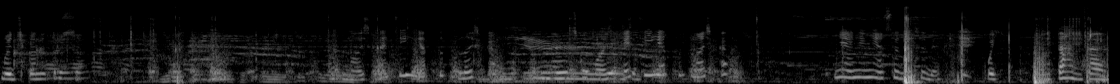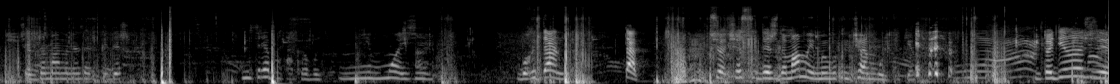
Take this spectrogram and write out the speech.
Бочка, не труси. Носька тіє тут, носька. Носька тіє тут, носька. Ні, ні, ні, сиди, сиди. Ой, там, там. Щас до мами назад підеш. Не треба так робити. Не можна. Богданка. Так, все, зараз йдеш до мами і ми виключаємо мультики. Тоді ложи.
